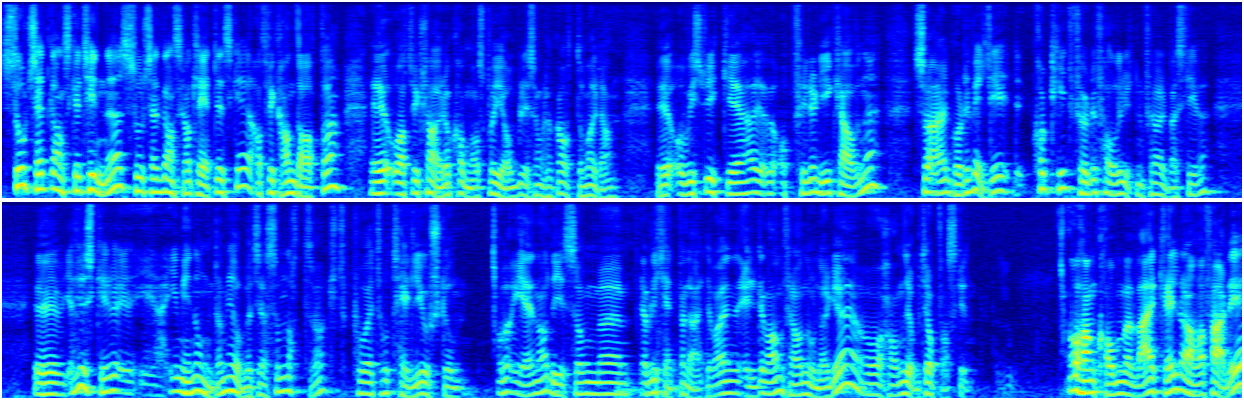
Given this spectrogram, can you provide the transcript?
stort sett ganske tynne, stort sett ganske atletiske, at vi kan data, eh, og at vi klarer å komme oss på jobb liksom klokka åtte om morgenen. Eh, og hvis du ikke oppfyller de kravene, så går det veldig kort tid før du faller utenfor arbeidslivet. Eh, jeg husker I min ungdom jobbet jeg som nattvakt på et hotell i Oslo. Og en av de som eh, jeg ble kjent med der, det var en eldre mann fra Nord-Norge, og han jobbet i oppvasken. Og han kom hver kveld når han var ferdig.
